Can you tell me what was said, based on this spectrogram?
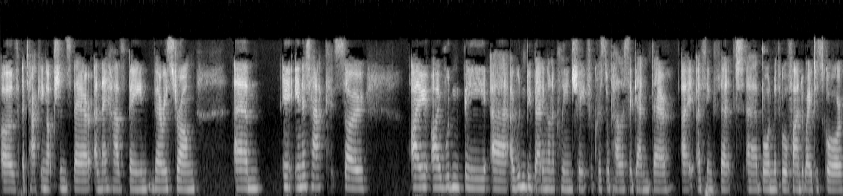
of attacking options there, and they have been very strong um, in, in attack. So I I wouldn't be uh, I wouldn't be betting on a clean sheet for Crystal Palace again there. I, I think that uh, Bournemouth will find a way to score.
